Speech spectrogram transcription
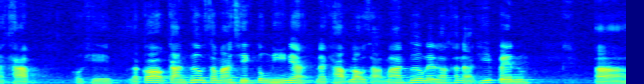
นะครับโอเค แล้วก็การเพิ่มสมาชิกตรงนี้เนี่ยนะครับ เราสามารถเพิ่มในลักษณะที่เป็นอ่า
